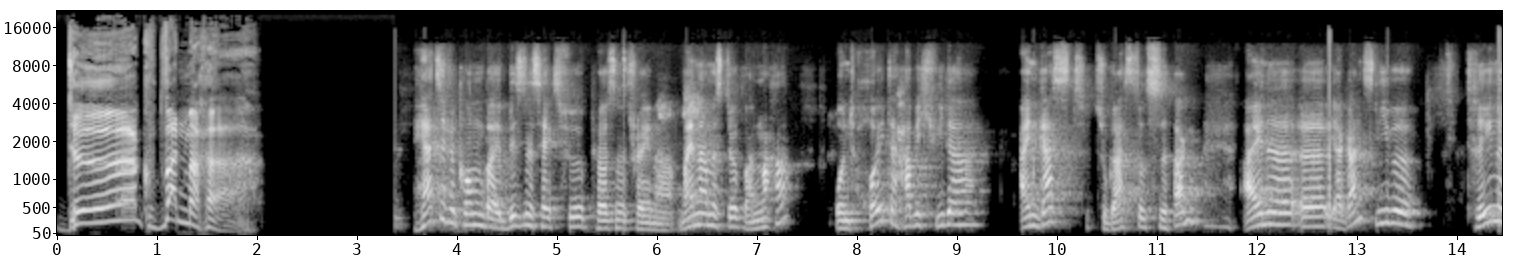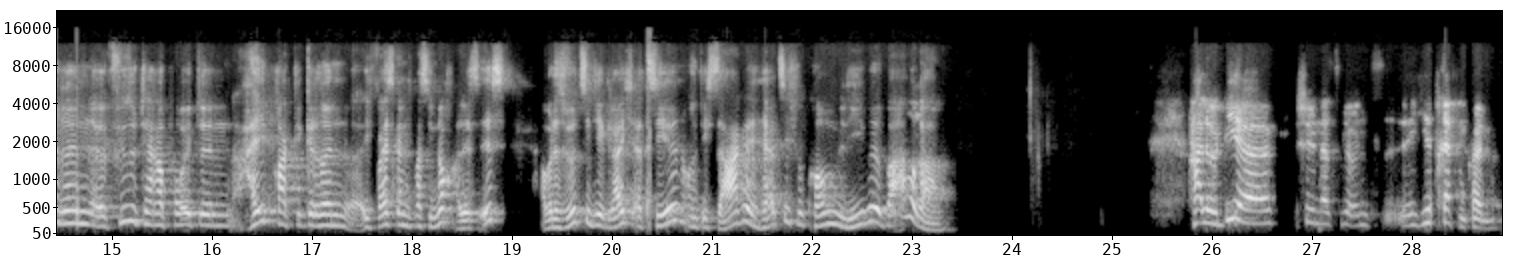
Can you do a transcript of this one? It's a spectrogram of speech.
Dirk Wannmacher. Herzlich willkommen bei Business Hacks für Personal Trainer. Mein Name ist Dirk Wannmacher und heute habe ich wieder einen Gast zu Gast sozusagen, eine äh, ja ganz liebe Trainerin, äh, Physiotherapeutin, Heilpraktikerin, äh, ich weiß gar nicht, was sie noch alles ist. Aber das wird sie dir gleich erzählen und ich sage herzlich willkommen, liebe Barbara. Hallo dir, schön, dass wir uns äh, hier treffen können.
